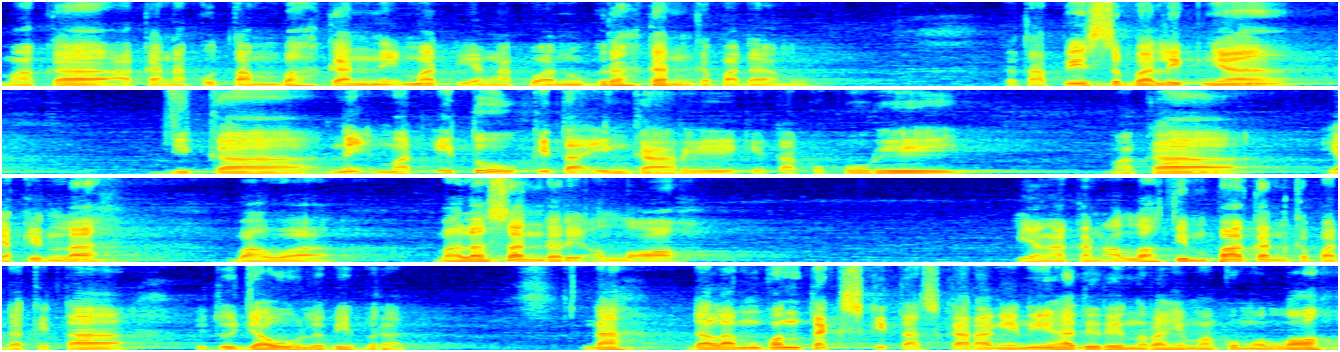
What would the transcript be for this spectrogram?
maka akan aku tambahkan nikmat yang aku anugerahkan kepadamu. Tetapi sebaliknya, jika nikmat itu kita ingkari, kita kupuri, maka yakinlah bahwa balasan dari Allah yang akan Allah timpakan kepada kita itu jauh lebih berat. Nah, dalam konteks kita sekarang ini hadirin rahimakumullah,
